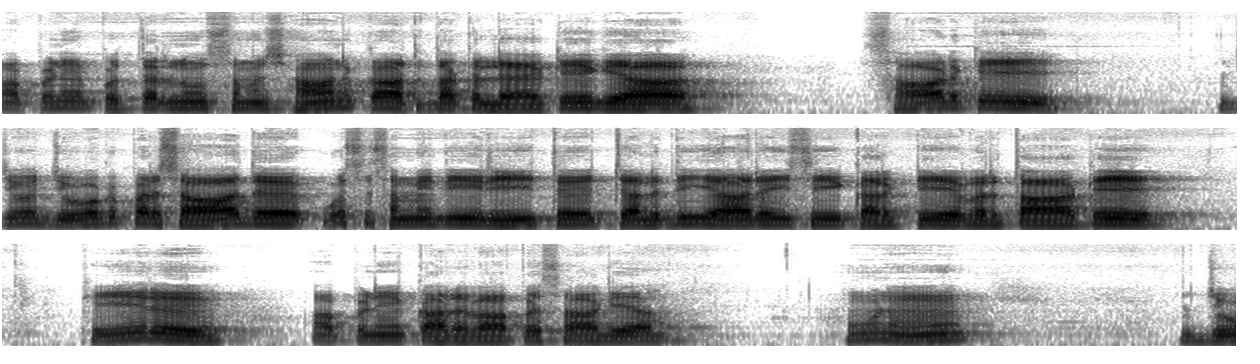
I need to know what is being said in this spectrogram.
ਆਪਣੇ ਪੁੱਤਰ ਨੂੰ ਸ਼ਮਸ਼ਾਨ ਘਾਟ ਤੱਕ ਲੈ ਕੇ ਗਿਆ। ਸਾੜ ਕੇ ਜੋ ਜੋਗ ਪ੍ਰਸਾਦ ਉਸ ਸਮੇਂ ਦੀ ਰੀਤ ਚੱਲਦੀ ਆ ਰਹੀ ਸੀ ਕਰਕੇ ਵਰਤਾ ਕੇ ਫਿਰ ਆਪਣੇ ਘਰ ਵਾਪਸ ਆ ਗਿਆ। ਹੁਣ ਜੋ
